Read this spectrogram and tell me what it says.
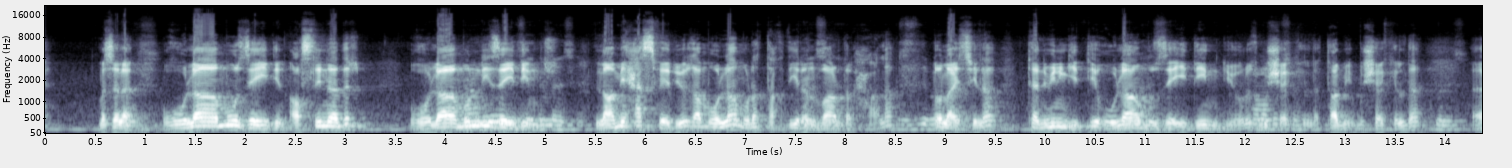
Mesela gulamu zeydin asli nedir? Gulamun li zeydindir. Lami hasf ediyoruz ama o lam orada takdiren vardır hala. Dolayısıyla tenvin gitti gulamu zeydin diyoruz bu şekilde. Tabi bu şekilde e,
